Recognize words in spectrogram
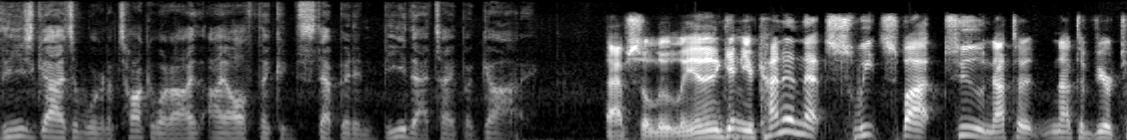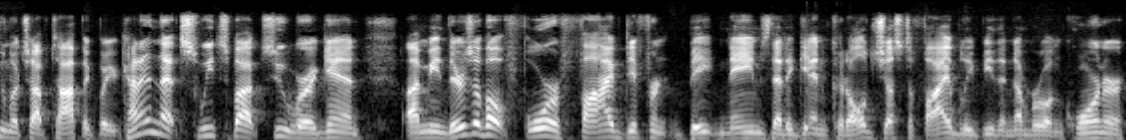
these guys that we're going to talk about, I, I all think could step in and be that type of guy. Absolutely. And again, you're kind of in that sweet spot too, not to not to veer too much off topic, but you're kind of in that sweet spot too where again, I mean, there's about four or five different big names that again could all justifiably be the number one corner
